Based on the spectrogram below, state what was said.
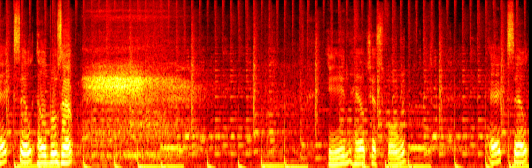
Exhale, elbows out. Inhale, chest forward. Exhale,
